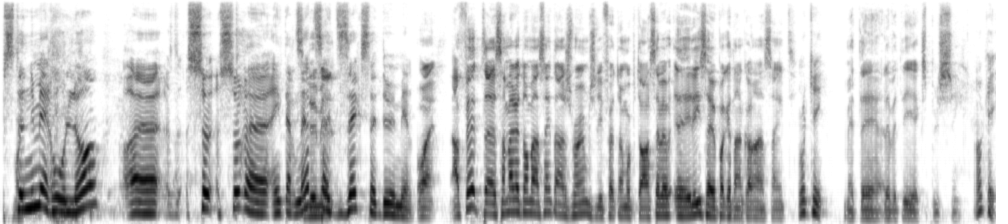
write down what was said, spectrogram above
Puis ce numéro-là, euh, sur, sur, euh, Internet, ça 2000. disait que c'est 2000. Ouais. En fait, euh, sa mère est tombée enceinte en juin, puis je l'ai fait un mois plus tard. Savait- Héloïse savait pas qu'elle était encore enceinte, OK. Mais elle avait été expulsée. OK.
